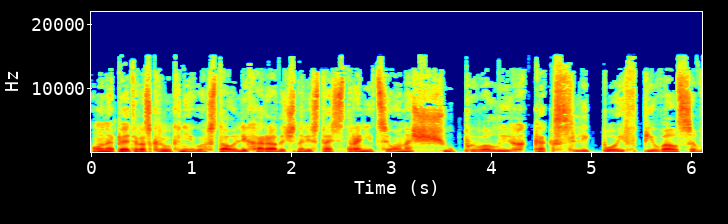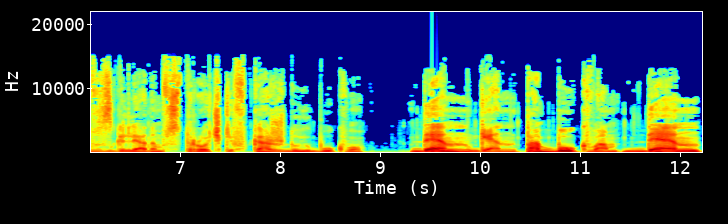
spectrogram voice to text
Он опять раскрыл книгу, стал лихорадочно листать страницы. Он ощупывал их, как слепой, впивался взглядом в строчки, в каждую букву. «Денген» по буквам. «Ден»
